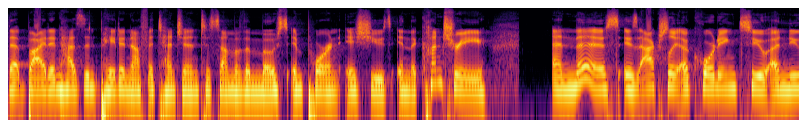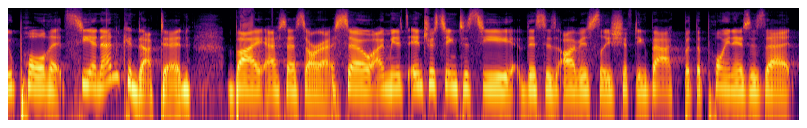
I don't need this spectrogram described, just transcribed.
that Biden hasn't paid enough attention to some of the most important issues in the country. And this is actually according to a new poll that CNN conducted by SSRS. So, I mean, it's interesting to see this is obviously shifting back, but the point is is that,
